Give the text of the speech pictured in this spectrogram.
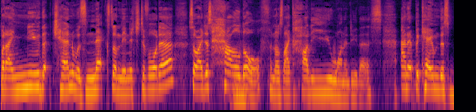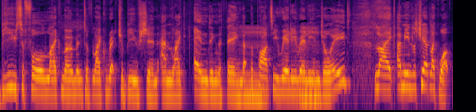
But I knew that Chen was next on the initiative order, so I just held off and I was like, "How do you want to do this?" And it became this beautiful like moment of like retribution and like ending the thing that the party really, really enjoyed. Like, I mean, she had like what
